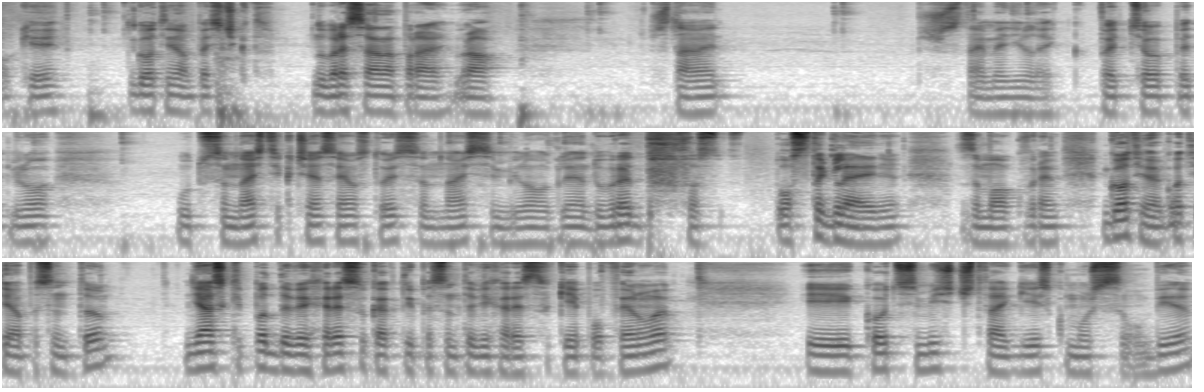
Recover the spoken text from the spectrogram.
Окей. Готина песичката. Добре сега направи. Браво. Ще стане... Ще стане един лек. 5,5 милиона. От 18 качен са имал 117 милиона гледания. Добре, пф, с- доста гледания за малко време. Готина, готина песента. Надявам се клипът да ви е харесва, както и песента ви харесва кей-поп фенове. И който си мисли, че това е гейско, може да се самоубие.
